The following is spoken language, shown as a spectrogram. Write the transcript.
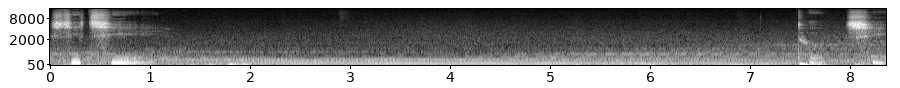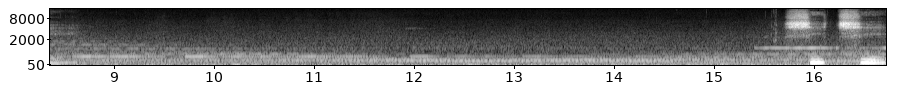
吸气，吐气。气，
